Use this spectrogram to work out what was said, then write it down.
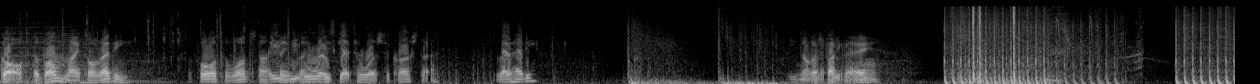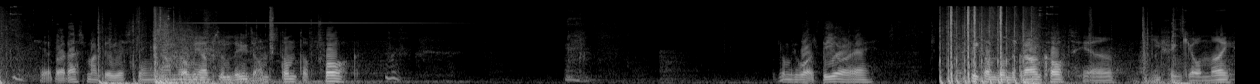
got off the bomb like already. Before towards that I same usually place. always get to watch the cross though. Low heady. He's not Cross gonna to A. Yeah, but that's my biggest thing. I'm Got me really absolute. I'm stunned to fuck. Do you want me to watch B or A? If he comes underground cut, yeah. You think you're nice.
